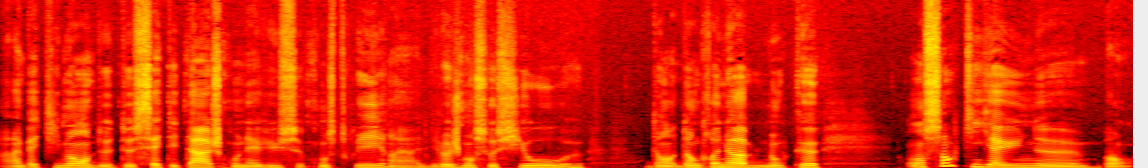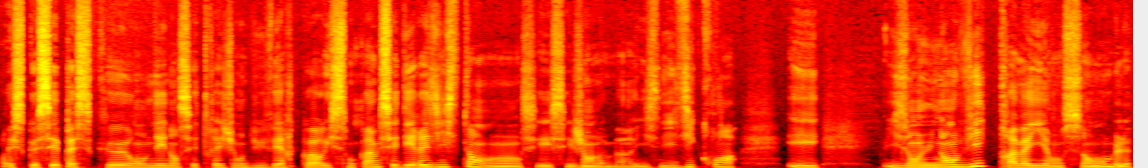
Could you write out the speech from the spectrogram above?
un bâtiment de, de 7 étages qu'on a vu se construire, des logements sociaux dans, Grenoble. Donc on sent qu'il y a une. Bon, est-ce que c'est parce qu'on est dans cette région du Vercors? Ils sont quand même, c'est des résistants, hein, ces, gens-là. Ils, y croient. Et ils ont une envie de travailler ensemble.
